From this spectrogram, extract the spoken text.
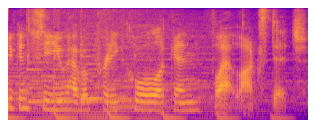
you can see you have a pretty cool looking flat lock stitch.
